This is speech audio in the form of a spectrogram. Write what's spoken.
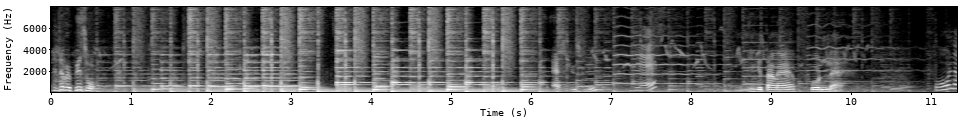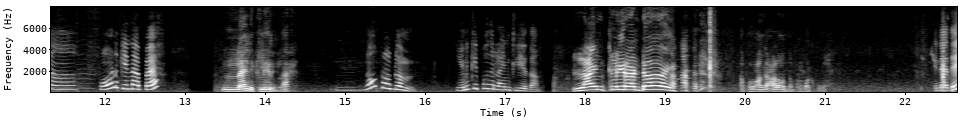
கிட்ட போய் பேசுவோம். எக்ஸ்கியூஸ் மீ எஸ் நீங்கள் தானே ஃபோனில் ஃபோனா ஃபோனுக்கு என்ன அப்ப? லைன் கிளியருங்களா நோ ப்ராப்ளம் எனக்கு இப்போது லைன் கிளியர் தான். லைன் கிளியர் ஆண்டோ அப்போ வாங்க ஆளை வந்த படம் பார்க்க போவோம். என்னது?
